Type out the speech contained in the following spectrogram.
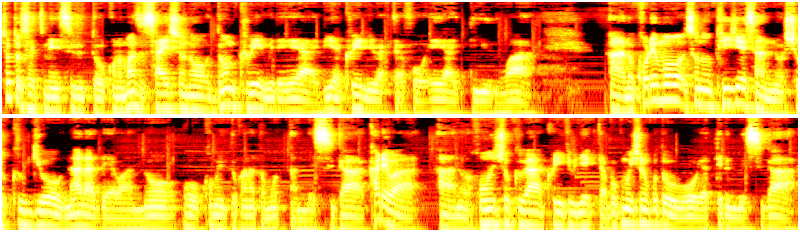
ちょっと説明すると、このまず最初の Don't create with AI, be a creative director for AI っていうのは、あの、これもその PJ さんの職業ならではのコメントかなと思ったんですが、彼は、あの、本職がクリエイティブディレクター、僕も一緒のことをやってるんですが、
